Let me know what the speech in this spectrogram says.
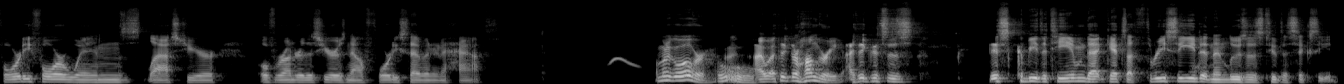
44 wins last year. Over under this year is now 47 and a half. I'm going to go over. I, I think they're hungry. I think this is this could be the team that gets a three seed and then loses to the six seed.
